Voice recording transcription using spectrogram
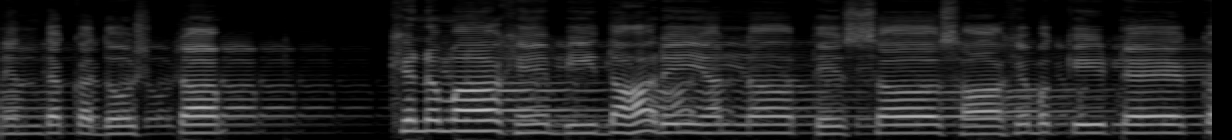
ਨਿੰਦਕ ਦੁਸ਼ਟ। ਖਿਨ ਮਾਖੇ ਬੀਧਾਰੇ ਅੰਨ, ਤਿਸ ਸਾਹਿਬ ਕੀ। ਟੈਕ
